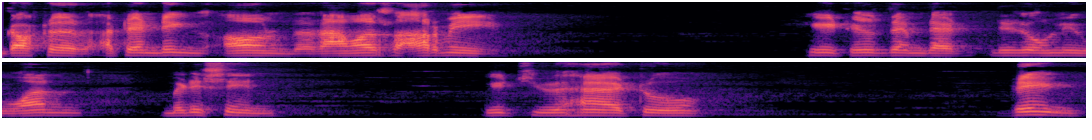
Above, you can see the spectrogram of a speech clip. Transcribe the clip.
doctor attending on Rama's army, he tells them that there is only one medicine which you have to bring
